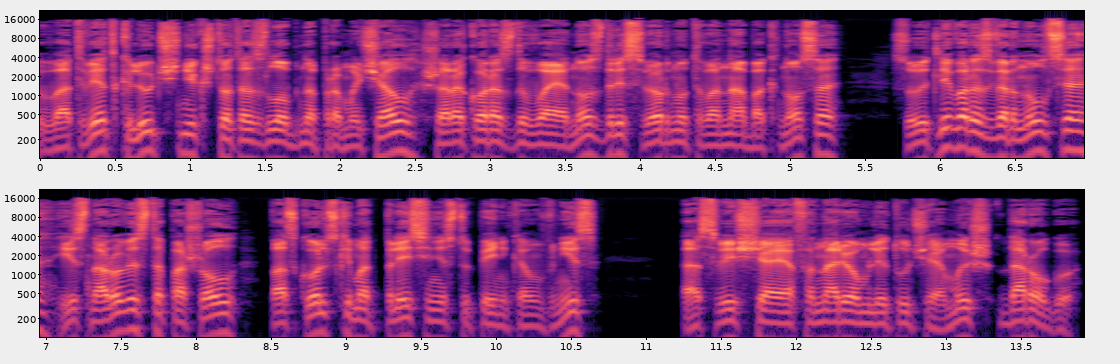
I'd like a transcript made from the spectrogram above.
В ответ ключник что-то злобно промычал, широко раздувая ноздри свернутого на бок носа, суетливо развернулся и сноровисто пошел по скользким от плесени ступенькам вниз, освещая фонарем летучая мышь дорогу.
